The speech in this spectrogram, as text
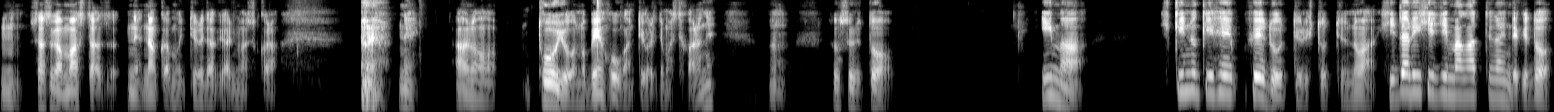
うん。さすがマスターズ。ね、何回も言ってるだけありますから。ね、あの、東洋の弁法眼って言われてましたからね。うん。そうすると、今、引き抜きフェードを打ってる人っていうのは、左肘曲がってないんだけど、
